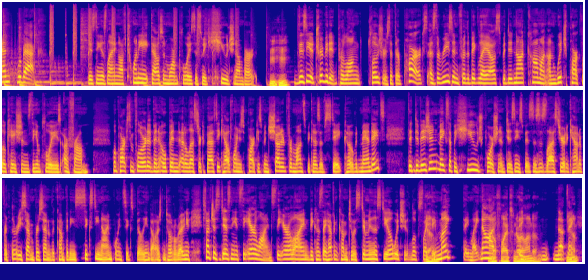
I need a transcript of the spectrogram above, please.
And we're back. Disney is laying off 28,000 more employees this week. Huge number. Mm-hmm. Disney attributed prolonged closures at their parks as the reason for the big layoffs, but did not comment on which park locations the employees are from. While parks in Florida have been opened at a lesser capacity, California's park has been shuttered for months because of state COVID mandates. The division makes up a huge portion of Disney's businesses. Last year, it accounted for 37% of the company's $69.6 billion in total revenue. It's not just Disney, it's the airlines. The airline, because they haven't come to a stimulus deal, which it looks like yeah. they might, they might not. No flights into they, Orlando. Nothing. Yeah.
